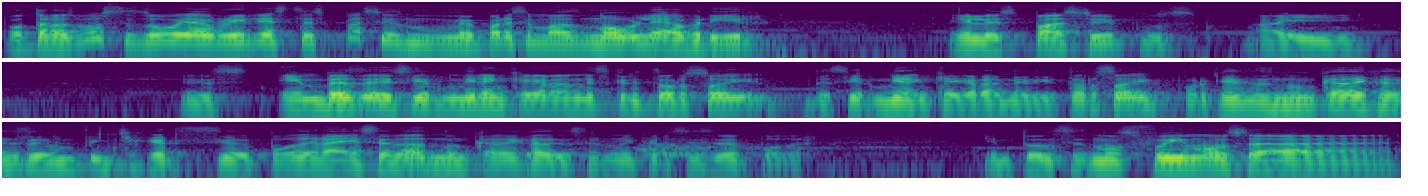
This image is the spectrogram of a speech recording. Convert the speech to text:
otras voces, no voy a abrir este espacio, me parece más noble abrir el espacio y pues ahí es, en vez de decir, miren qué gran escritor soy, decir, miren qué gran editor soy, porque nunca deja de ser un pinche ejercicio de poder. A esa edad nunca deja de ser un ejercicio de poder. Entonces nos fuimos a...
